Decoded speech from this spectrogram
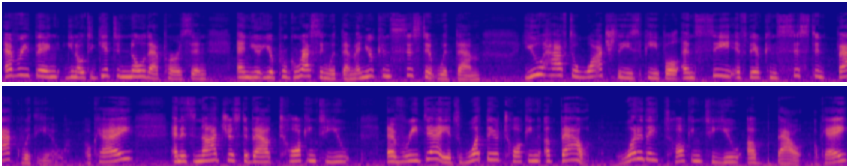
everything, you know, to get to know that person and you're, you're progressing with them and you're consistent with them. You have to watch these people and see if they're consistent back with you, okay? And it's not just about talking to you every day, it's what they're talking about. What are they talking to you about, okay?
